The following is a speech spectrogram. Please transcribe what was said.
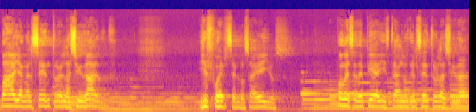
Vayan al centro de la ciudad y esfuércenlos a ellos. Pónganse de pie, ahí están los del centro de la ciudad.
